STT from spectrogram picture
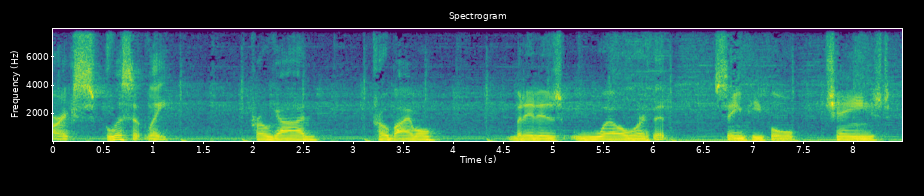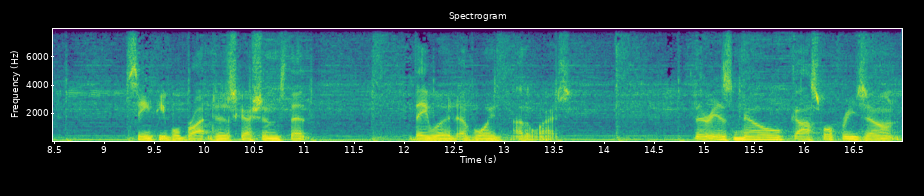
are explicitly pro God, pro Bible, but it is well worth it seeing people changed, seeing people brought into discussions that they would avoid otherwise. There is no gospel free zone.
